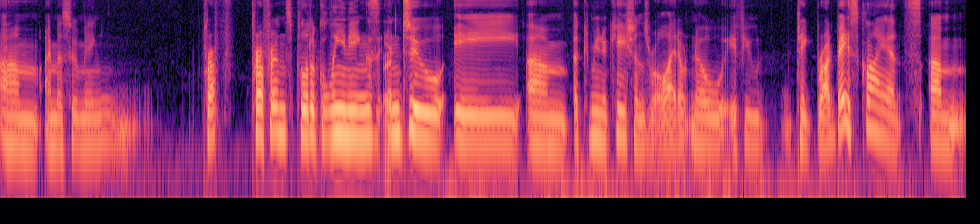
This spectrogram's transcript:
um, I'm assuming pref- preference, political leanings right. into a um, a communications role? I don't know if you take broad based clients. Um,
